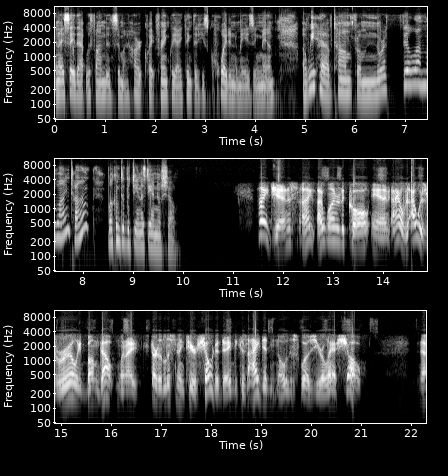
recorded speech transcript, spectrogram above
And I say that with fondness in my heart. Quite frankly, I think that he's quite an amazing man. Uh, we have Tom from Northville on the line. Tom, welcome to the Janice Daniels Show. Hi, Janice. I, I wanted to call, and I, I was really bummed out when I started listening to your show today because I didn't know this was your last show. Now,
